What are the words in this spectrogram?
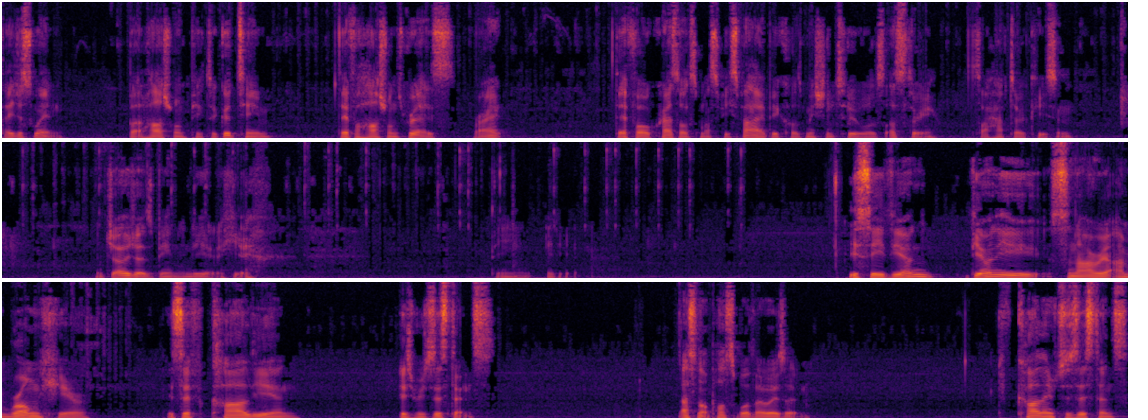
they just win. But Harsh one picked a good team, therefore Harsh one's res, right? Therefore Krasox must be spy because mission 2 was us 3, so I have to accuse him. And Jojo's being an idiot here. being an idiot. You see, the only the only scenario I'm wrong here is if Carlian is resistance. That's not possible though, is it? If Carlian's resistance,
